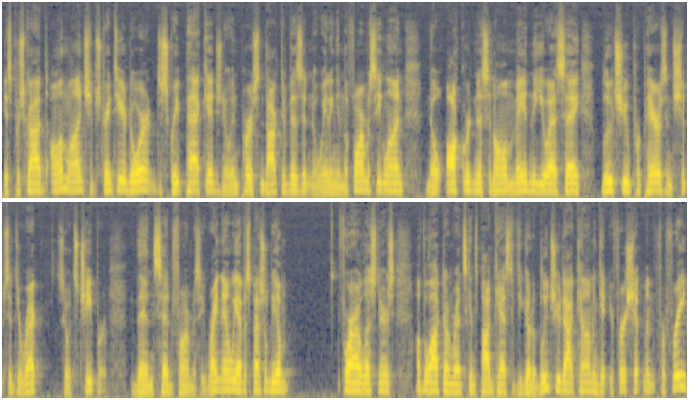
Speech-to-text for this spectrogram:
is prescribed online, shipped straight to your door, discreet package, no in person doctor visit, no waiting in the pharmacy line, no awkwardness at all. Made in the USA, Blue Chew prepares and ships it direct, so it's cheaper than said pharmacy. Right now, we have a special deal for our listeners of the Locked On Redskins podcast. If you go to bluechew.com and get your first shipment for free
